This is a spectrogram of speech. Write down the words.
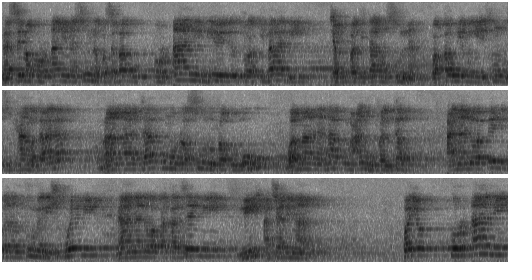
Nasema Qur'ani na Sunna kwa sababu Qur'ani ndiyo iliyotoa kibali cha kupatikana sunna kwa kauli ya Mwenyezi Mungu Subhanahu wa Ta'ala, wama atakum rasulu fakhudhuhu wama nahakum anhu fantahu, analowapeni Bwana Mtume lichukueni na analowakatazeni liachane nalo. Kwa hiyo Qur'ani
